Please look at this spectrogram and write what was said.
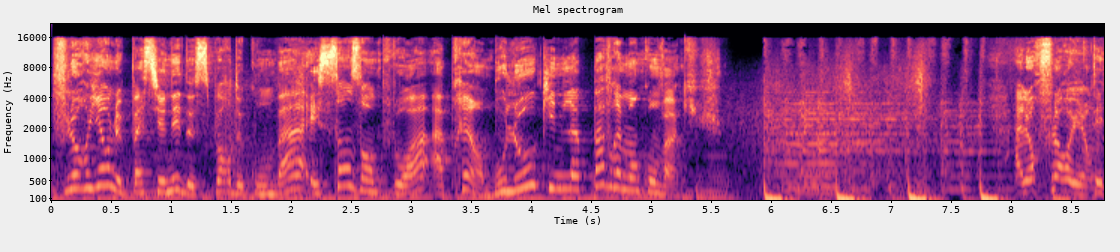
Florian, le passionné de sport de combat, est sans emploi après un boulot qui ne l'a pas vraiment convaincu. Alors Florian, t'es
